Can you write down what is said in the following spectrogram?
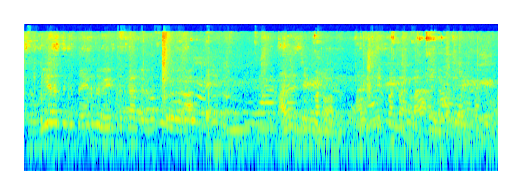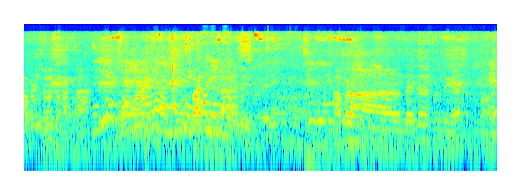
அந்த உயரத்துக்கு தகுந்த வெயிட் இருக்காங்கிறதுக்கு ஒரு ஆள் தெரியும் அதை செக் பண்ணுவாங்க அதை செக் பண்ணுறாங்களா அப்படி சொல்ல சொன்னாங்களா? பார்த்தீங்களா அப்புறம் இந்த இதெல்லாம் கொடுத்துருங்க சத்தமாக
